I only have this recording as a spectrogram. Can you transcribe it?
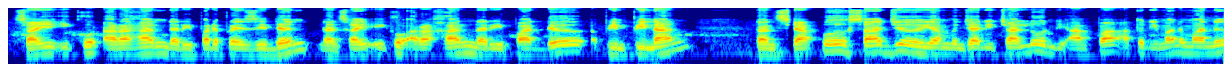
saya ikut arahan daripada presiden dan saya ikut arahan daripada pimpinan dan siapa saja yang menjadi calon di Ampang atau di mana-mana,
